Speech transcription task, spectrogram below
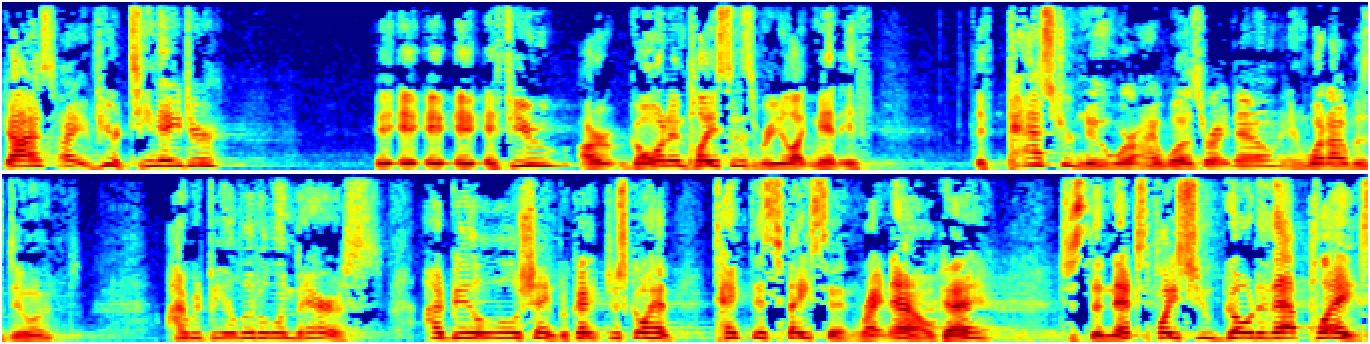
guys, if you're a teenager, if you are going in places where you're like, man, if, if Pastor knew where I was right now and what I was doing, I would be a little embarrassed. I'd be a little ashamed. Okay, just go ahead. Take this face in right now, okay? Just the next place you go to that place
